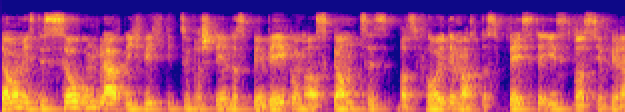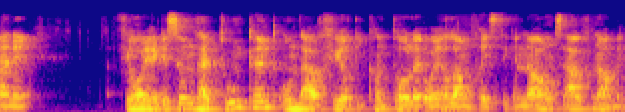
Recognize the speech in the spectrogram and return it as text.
Darum ist es so unglaublich wichtig zu verstehen, dass Bewegung als Ganzes, was Freude macht, das Beste ist, was ihr für eine für eure Gesundheit tun könnt und auch für die Kontrolle eurer langfristigen Nahrungsaufnahme.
